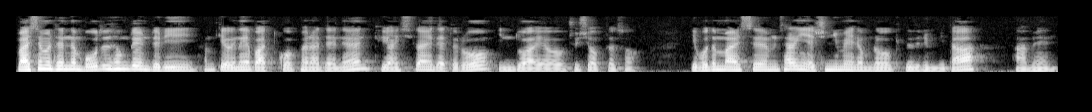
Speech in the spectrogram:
말씀을 듣는 모든 성도님들이 함께 은혜 받고 변화되는 귀한 시간이 되도록 인도하여 주시옵소서. 이 모든 말씀 사랑의 예수님의 이름으로 기도드립니다. 아멘.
